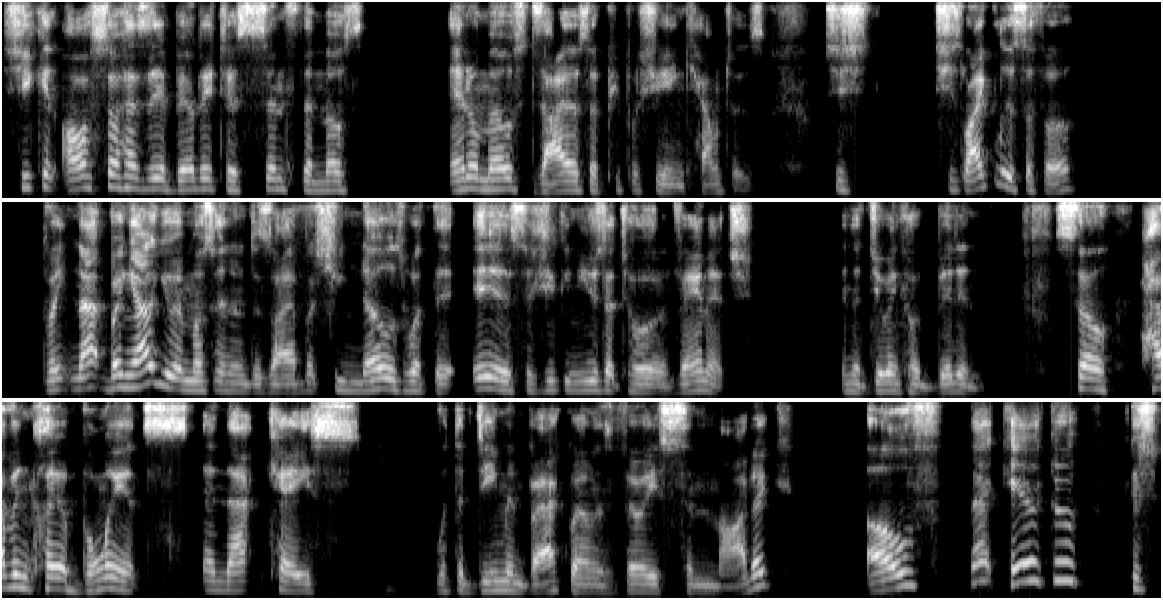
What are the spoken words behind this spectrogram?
She can also has the ability to sense the most innermost desires of people she encounters. She's she's like Lucifer, bring not bring out your most inner desire, but she knows what that is, so she can use that to her advantage in the doing her bidding. So having clairvoyance in that case with the demon background is very symbiotic of that character because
